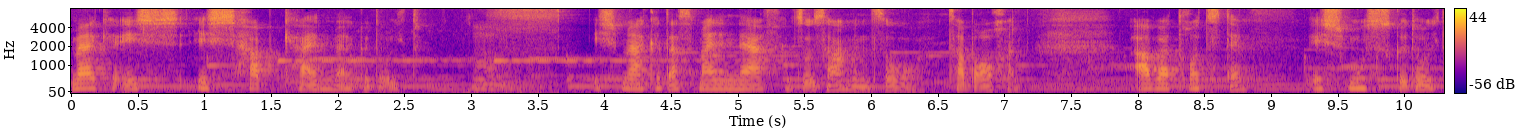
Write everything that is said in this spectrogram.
merke ich, ich habe keine mehr Geduld. Ich merke, dass meine Nerven zusammen so zerbrochen. Aber trotzdem, ich muss Geduld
